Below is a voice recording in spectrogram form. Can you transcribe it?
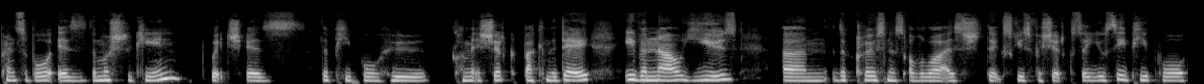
principle is the Mushrikeen, which is the people who commit shirk back in the day, even now use um, the closeness of Allah as sh- the excuse for shirk. So you'll see people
